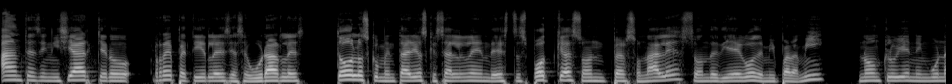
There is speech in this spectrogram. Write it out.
Antes de iniciar, quiero repetirles y asegurarles, todos los comentarios que salen de estos podcasts son personales, son de Diego, de mí para mí, no incluyen ningún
